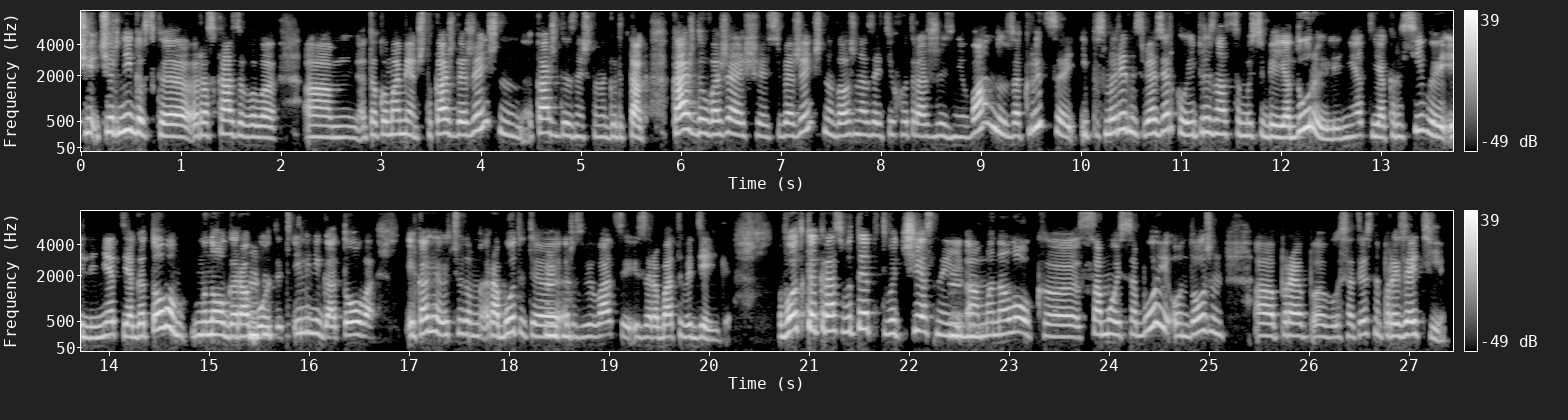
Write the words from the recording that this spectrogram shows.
Черниговская рассказывала э, такой момент, что каждая женщина, каждая, значит, она говорит так, каждая уважающая себя женщина должна зайти хоть раз в жизни в ванну, закрыться и посмотреть на себя в зеркало и признаться самой себе, я дура или нет, я красивая или нет, я готова много работать или не готова, и как я хочу там работать, mm-hmm. развиваться и зарабатывать деньги. Вот как раз вот этот вот честный mm-hmm. монолог э, самой собой, он должен, а, соответственно, произойти.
